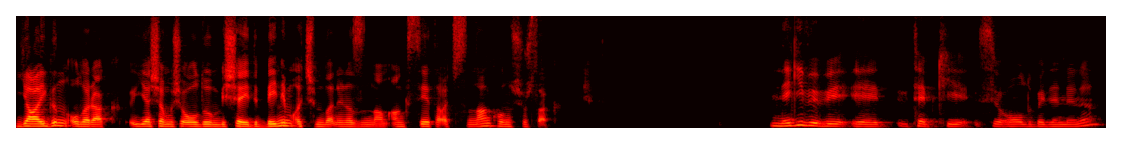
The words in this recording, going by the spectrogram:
yaygın olarak yaşamış olduğum bir şeydi. Benim açımdan en azından anksiyete açısından konuşursak. Ne gibi bir e, tepkisi oldu bedeninin?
